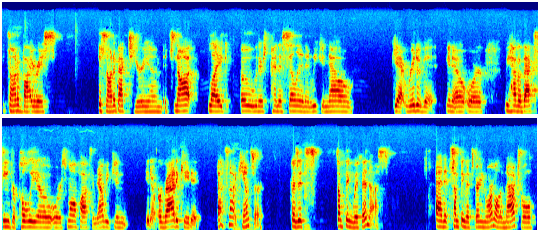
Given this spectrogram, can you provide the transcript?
It's not a virus. It's not a bacterium. It's not like, oh, there's penicillin and we can now get rid of it, you know, or we have a vaccine for polio or smallpox and now we can, you know, eradicate it. That's not cancer because it's something within us. And it's something that's very normal and natural.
